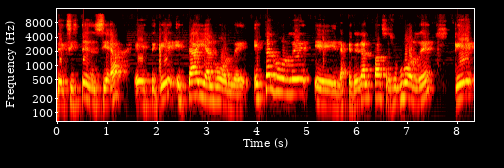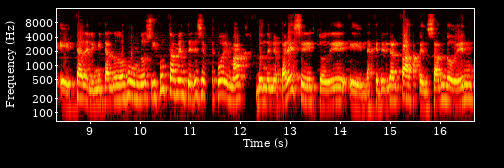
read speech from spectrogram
existencia este, que está ahí al borde. Está al borde, eh, la General Paz es un borde, que eh, está delimitando dos mundos y justamente en ese poema donde me aparece esto de eh, la General Paz pensando en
